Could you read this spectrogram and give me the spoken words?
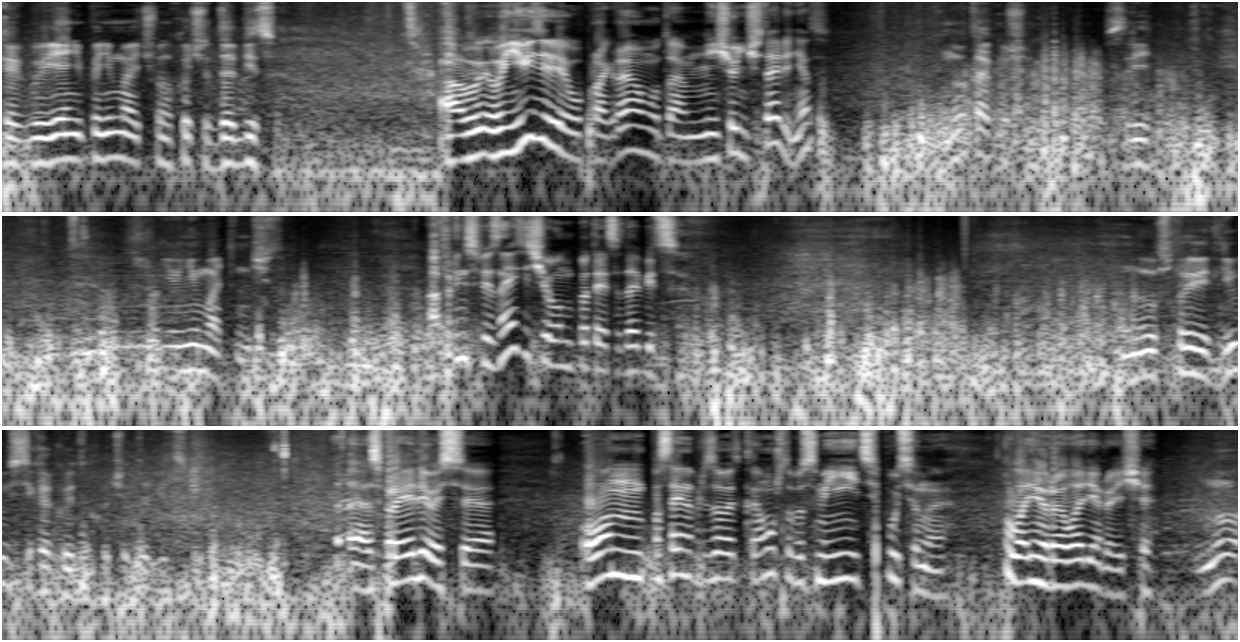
как бы я не понимаю, что он хочет добиться. А вы, вы не видели его программу, там ничего не читали, нет? Ну так очень средний. Не- Невнимательно читал. А в принципе, знаете, чего он пытается добиться? Ну, справедливости какой-то хочет добиться. Э, справедливость. Он постоянно призывает к тому, чтобы сменить Путина, Владимира Владимировича. Ну,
